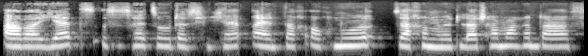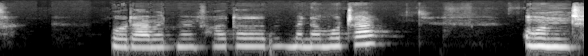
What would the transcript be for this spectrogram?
Aber jetzt ist es halt so, dass ich mich halt einfach auch nur Sachen mit Lotta machen darf oder mit meinem Vater, mit meiner Mutter. Und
